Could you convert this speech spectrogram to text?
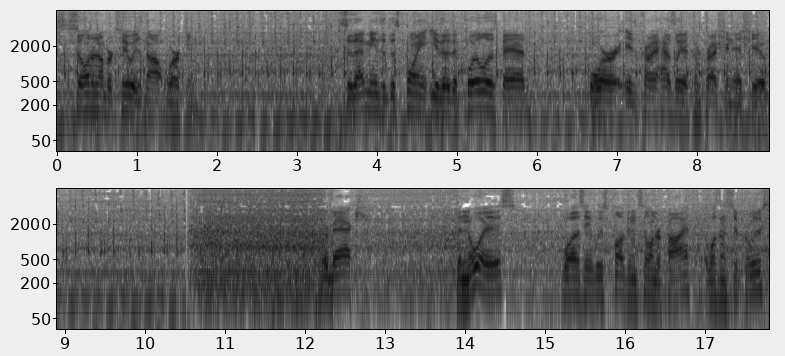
Cylinder number two is not working. So that means at this point, either the coil is bad or it probably has like a compression issue. We're back. The noise was a loose plug in cylinder 5. It wasn't super loose,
